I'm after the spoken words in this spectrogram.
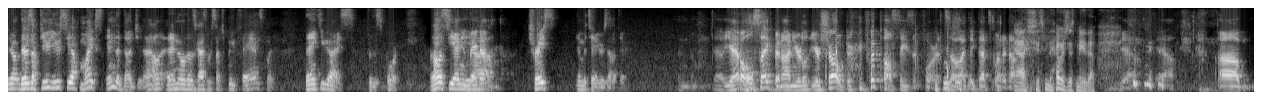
you know, there's a few UCF mics in the dungeon. I, I didn't know those guys were such big fans, but thank you guys for the support. I don't see any uh, trace imitators out there. And, uh, you had a whole segment on your your show during football season for it, so I think that's good enough. Yeah, just, that was just me though. Yeah, yeah. Um,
